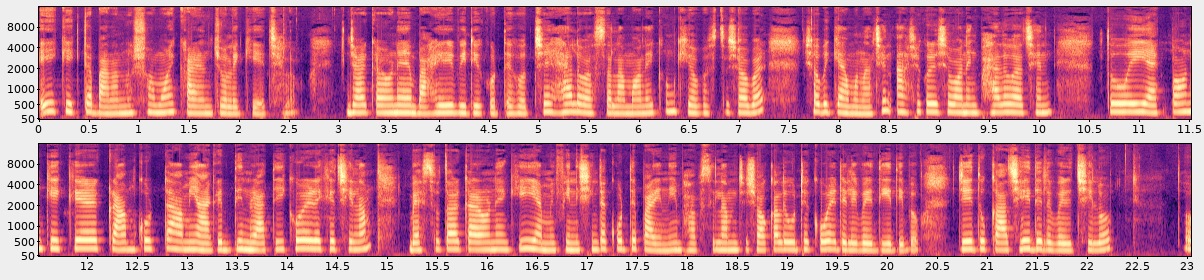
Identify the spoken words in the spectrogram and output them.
এই কেকটা বানানোর সময় কারেন্ট চলে গিয়েছিল, যার কারণে বাহিরে ভিডিও করতে হচ্ছে। হ্যালো, আসসালামু আলাইকুম, কী অবস্থা সবার? সবাই কেমন আছেন? আশা করি সবাই অনেক ভালো আছেন। তো এই এক পাউন্ড কেকের ক্রাম কোডটা আমি আগের দিন রাতেই করে রেখেছিলাম। ব্যস্ততার কারণে কি আমি ফিনিশিংটা করতে পারিনি। ভাবছিলাম যে সকালে উঠে করে ডেলিভারি দিয়ে দিব। যেহেতু কাছেই ডেলিভারি ছিল। তো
